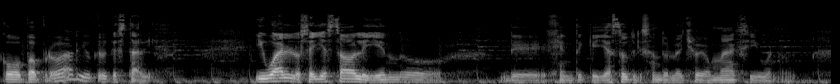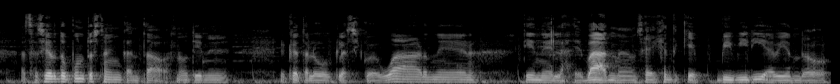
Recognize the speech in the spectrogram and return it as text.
como para probar, yo creo que está bien. Igual, o sea, ya he estado leyendo de gente que ya está utilizando el HBO Max y bueno, hasta cierto punto están encantados, ¿no? Tiene el catálogo clásico de Warner, tiene las de Batman, o sea, hay gente que viviría viendo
